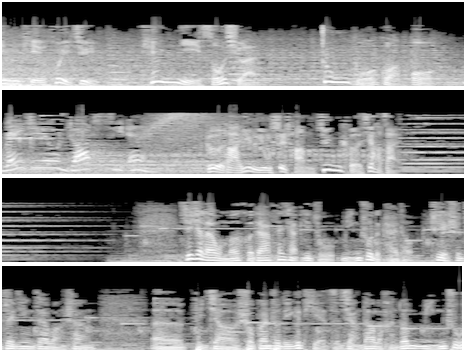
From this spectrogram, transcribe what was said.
精品汇聚，听你所选，中国广播。radio.dot.cn，。各大应用市场均可下载。接下来我们和大家分享一组名著的开头，这也是最近在网上，呃比较受关注的一个帖子，讲到了很多名著。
